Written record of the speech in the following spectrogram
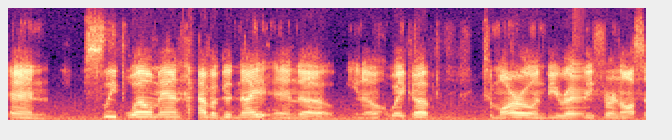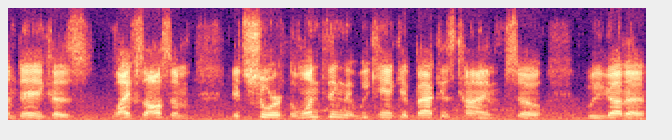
and sleep well, man. Have a good night, and uh, you know, wake up tomorrow and be ready for an awesome day because life's awesome. It's short. The one thing that we can't get back is time, so we gotta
